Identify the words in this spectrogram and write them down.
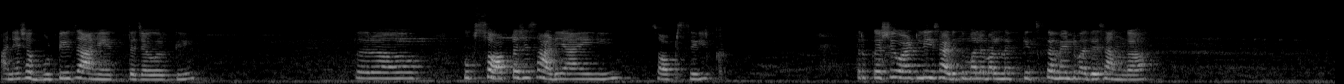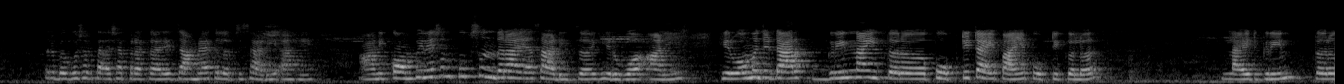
आणि अशा बुटीज आहेत त्याच्यावरती. तर खूप सॉफ्ट अशी साडी आहे ही सॉफ्ट सिल्क तर कशी वाटली ही साडी तुम्हाला मला नक्कीच कमेंटमध्ये सांगा. तर बघू शकता अशा प्रकारे जांभळ्या कलरची साडी आहे. आणि कॉम्बिनेशन खूप सुंदर आहे या साडीचं हिरवं आणि हिरवं म्हणजे डार्क ग्रीन नाही तर पोपटी टाईप आहे पोपटी कलर लाइट ग्रीन तर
